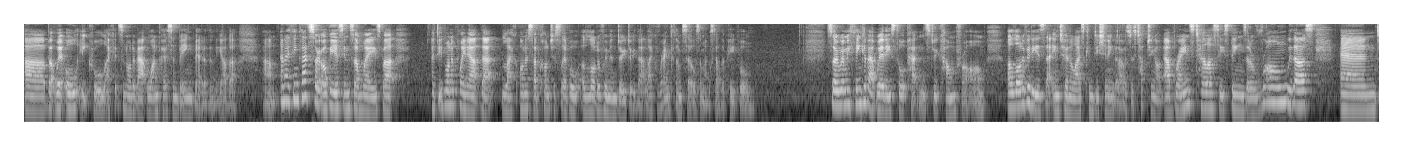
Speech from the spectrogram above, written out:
uh, but we're all equal. Like it's not about one person being better than the other. Um, and I think that's so obvious in some ways, but I did want to point out that, like, on a subconscious level, a lot of women do do that, like, rank themselves amongst other people. So, when we think about where these thought patterns do come from, a lot of it is that internalized conditioning that I was just touching on. Our brains tell us these things that are wrong with us, and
